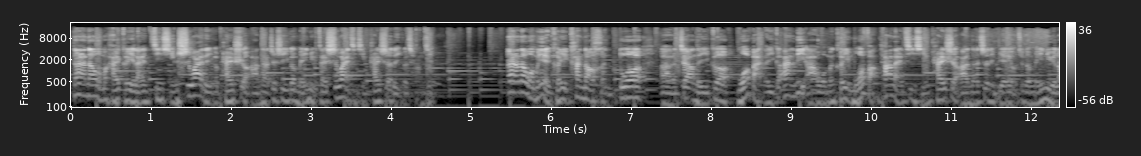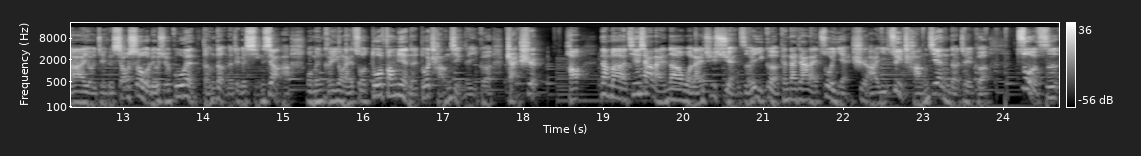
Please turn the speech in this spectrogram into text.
当然呢，我们还可以来进行室外的一个拍摄啊。那这是一个美女在室外进行拍摄的一个场景。当然呢，我们也可以看到很多呃这样的一个模板的一个案例啊，我们可以模仿它来进行拍摄啊。那这里边有这个美女啦，有这个销售、留学顾问等等的这个形象啊，我们可以用来做多方面的多场景的一个展示。好，那么接下来呢，我来去选择一个跟大家来做演示啊，以最常见的这个坐姿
